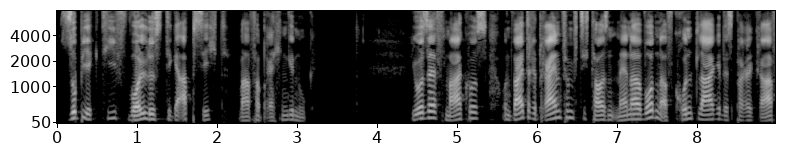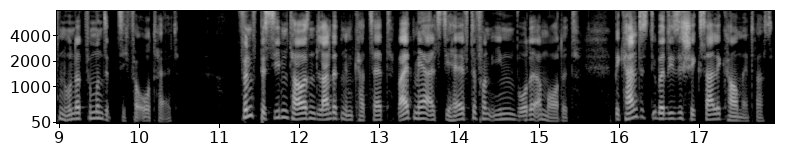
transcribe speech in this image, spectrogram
subjektiv wollüstige Absicht war Verbrechen genug. Josef, Markus und weitere 53.000 Männer wurden auf Grundlage des Paragraphen 175 verurteilt. 5.000 bis 7.000 landeten im KZ, weit mehr als die Hälfte von ihnen wurde ermordet. Bekannt ist über diese Schicksale kaum etwas.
